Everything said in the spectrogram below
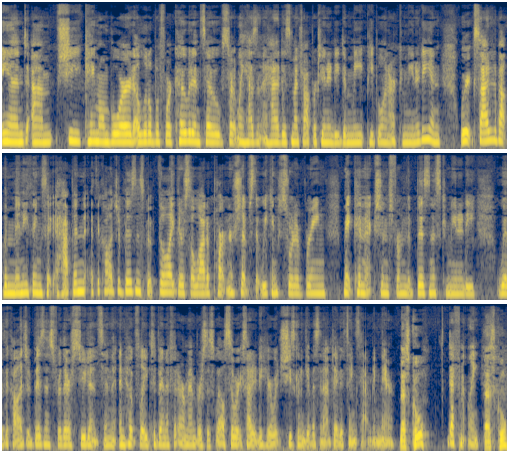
And um, she came on board a little before COVID, and so certainly hasn't had as much opportunity to meet people in our community. And we're excited about the many things that happen at the College of Business, but feel like there's a lot of partnerships that we can sort of bring, make connections from the business community with the College of Business for their students, and, and hopefully to benefit our members as well. So we're excited to hear what she's going to give us an update of things happening there. That's cool. Definitely. That's cool.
